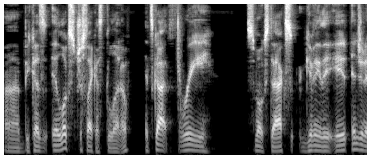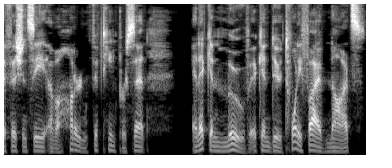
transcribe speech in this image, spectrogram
uh, because it looks just like a stiletto. It's got three smokestacks, giving the engine efficiency of 115%, and it can move. It can do 25 knots.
